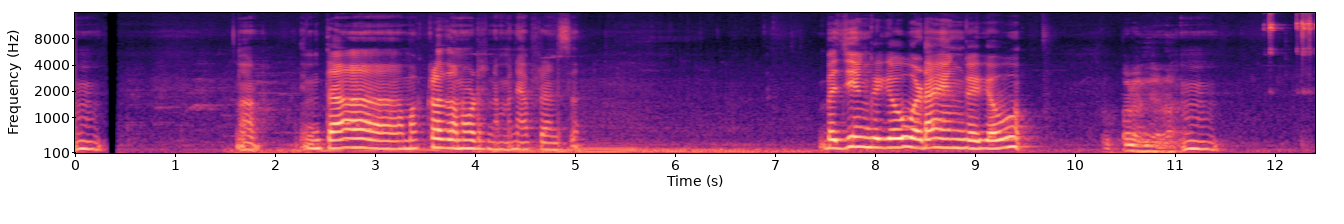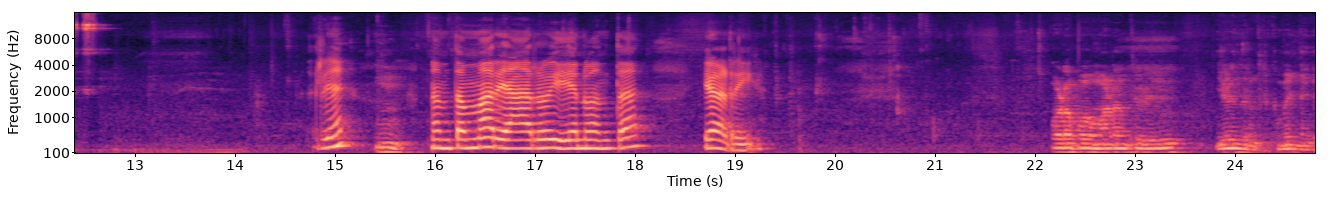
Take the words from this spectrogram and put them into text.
ಹ್ಞೂ ನೋಡಿ ಇಂಥ ಮಕ್ಕಳದ ನೋಡ್ರಿ ನಮ್ಮ ಮನೆ ಫ್ರೆಂಡ್ಸ್ ಬಜ್ಜಿ ಹೆಂಗಾಗ್ಯಾವು ವಡ ಹೆಂಗಾಗ್ಯಾವು. ಸೂಪರ್ ಹ್ಞೂ ರೀ ನಮ್ಮ ತಮ್ಮರು ಯಾರು ಏನು ಅಂತ ಹೇಳ್ರಿ ಈಗ. ವಡಪಾವ್ ಮಾಡಂತೇಳಿ ಹೇಳಿದ್ರಂತ್ರಿ ಕಮೆಂಟ್ನಾಗ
